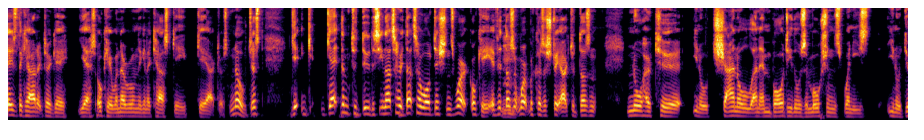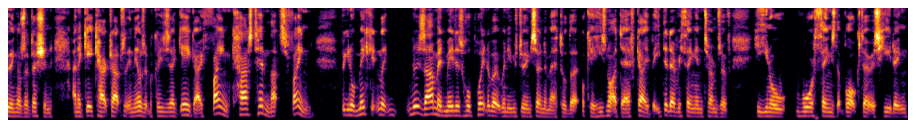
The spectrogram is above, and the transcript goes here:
Is the character gay? Yes. Okay. Well, now we're never only going to cast gay gay actors. No, just get get- them to do the scene. That's how that's how auditions work. Okay. If it Mm. doesn't work because a straight actor doesn't know how to you know channel and embody those emotions when he's you know doing his audition, and a gay character absolutely nails it because he's a gay guy, fine, cast him. That's fine. But you know, making like Riz Ahmed made his whole point about when he was doing Sound of Metal that okay, he's not a deaf guy, but he did everything in terms of he you know wore things that blocked out his hearing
